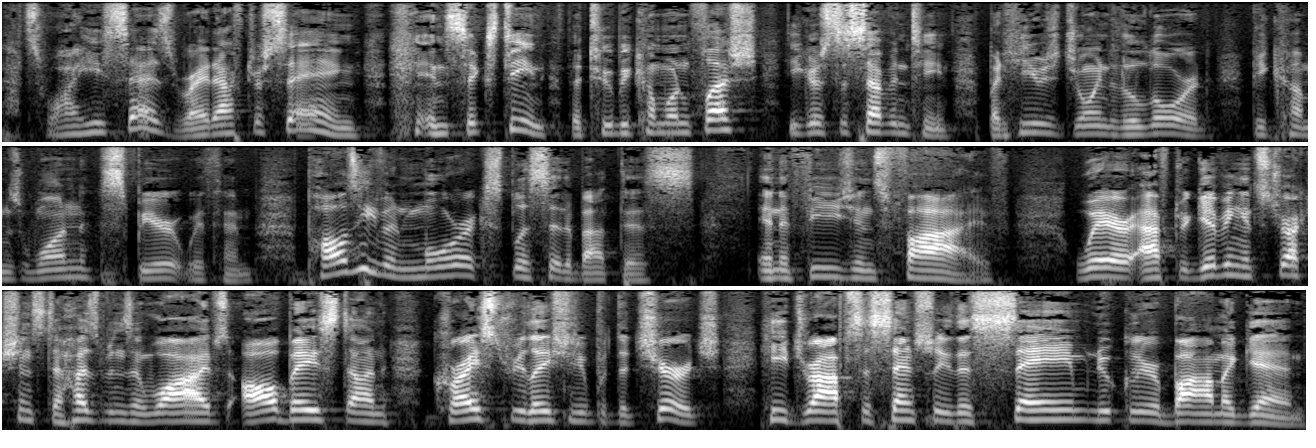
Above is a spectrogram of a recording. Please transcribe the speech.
That's why he says, right after saying in 16, the two become one flesh, he goes to 17. But he who's joined to the Lord becomes one spirit with him. Paul's even more explicit about this in Ephesians 5, where after giving instructions to husbands and wives, all based on Christ's relationship with the church, he drops essentially the same nuclear bomb again.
